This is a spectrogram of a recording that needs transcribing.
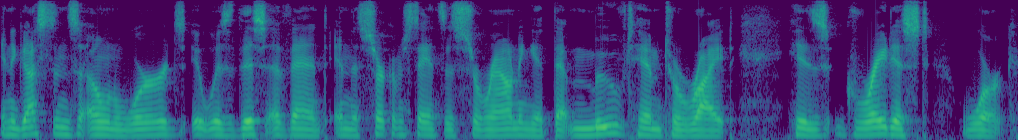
In Augustine's own words, it was this event and the circumstances surrounding it that moved him to write his greatest work.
